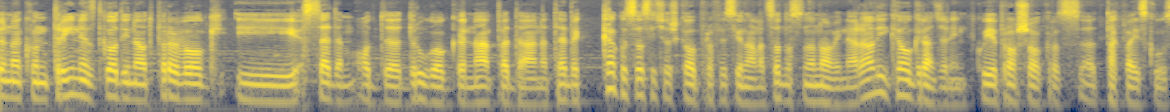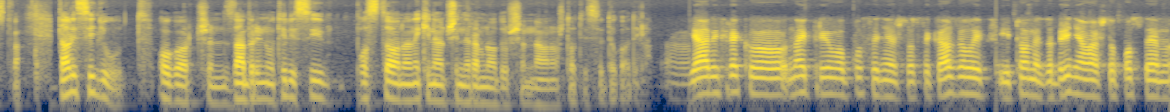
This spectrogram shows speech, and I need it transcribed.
Tufića nakon 13 godina od prvog i 7 od drugog napada na tebe, kako se osjećaš kao profesionalac, odnosno novinar, ali i kao građanin koji je prošao kroz takva iskustva? Da li si ljut, ogorčen, zabrinut ili si postao na neki način ravnodušan na ono što ti se dogodilo? Ja bih rekao najprije ovo poslednje što ste kazali i to me zabrinjava što postajem,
